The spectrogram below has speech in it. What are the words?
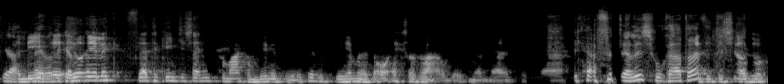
Ja, en die, nee, heel eerlijk, flatte kindjes zijn niet gemaakt om binnen te zitten. Dus die hebben het al extra zwaar op dit moment. Ja, vertel eens, hoe gaat dat? Het is zelf ook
